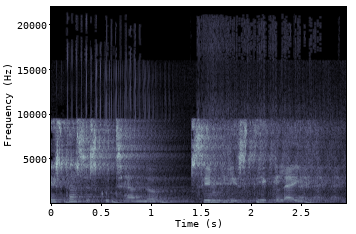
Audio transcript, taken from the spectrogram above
Estás escuchando Simplistic Live.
